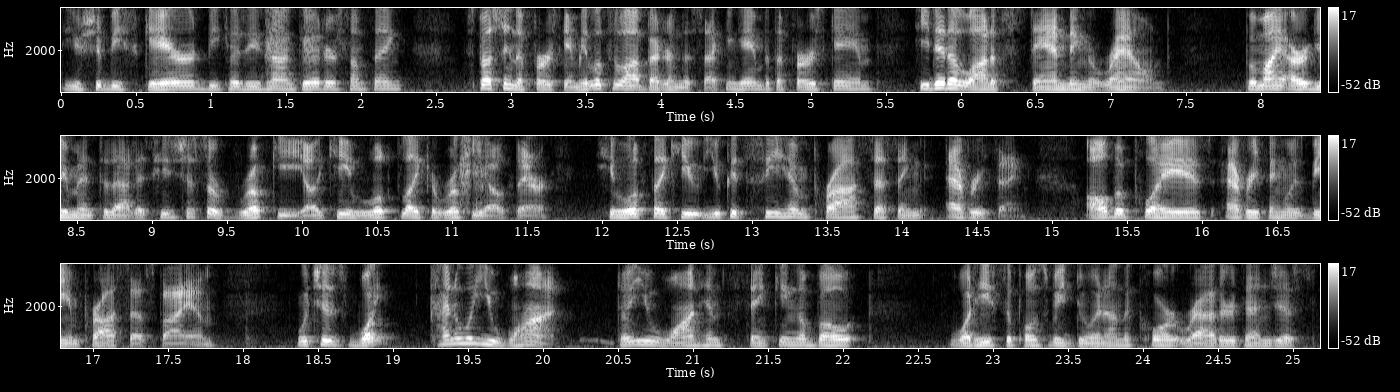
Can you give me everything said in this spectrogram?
you should be scared because he's not good or something. Especially in the first game. He looked a lot better in the second game, but the first game, he did a lot of standing around. But my argument to that is he's just a rookie. Like he looked like a rookie out there. He looked like you you could see him processing everything. All the plays, everything was being processed by him, which is what kind of what you want. Don't you want him thinking about what he's supposed to be doing on the court rather than just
